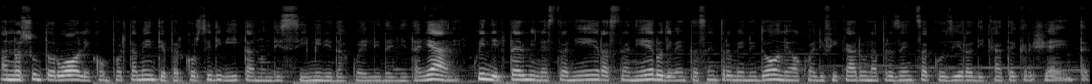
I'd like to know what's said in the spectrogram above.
hanno assunto ruoli, comportamenti e percorsi di vita non dissimili da quelli degli italiani. Quindi il termine straniera, straniero diventa sempre meno idoneo a qualificare una presenza così radicata e crescente.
